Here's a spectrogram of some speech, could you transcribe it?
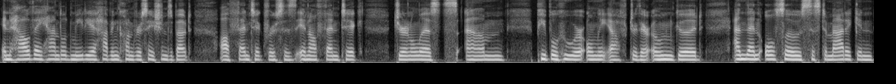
in how they handled media, having conversations about authentic versus inauthentic journalists, um, people who are only after their own good, and then also systematic in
